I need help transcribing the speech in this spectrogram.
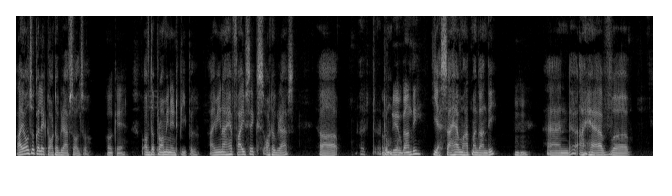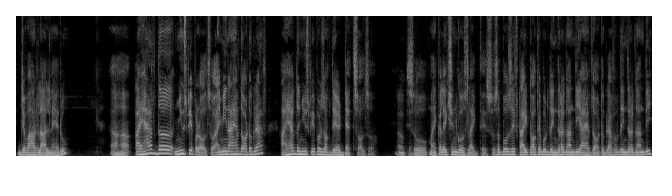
I also collect autographs also Okay. of the prominent people. I mean, I have five, six autographs. Uh, Okay, do you have Gandhi? yes, I have Mahatma Gandhi, hmm and I have uh, Jawaharlal Nehru. Uh, I have the newspaper also. I mean, I have the autograph. I have the newspapers of their deaths also. Okay. So my collection goes like this. So suppose if I talk about the Indira Gandhi, I have the autograph of the Indira Gandhi.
